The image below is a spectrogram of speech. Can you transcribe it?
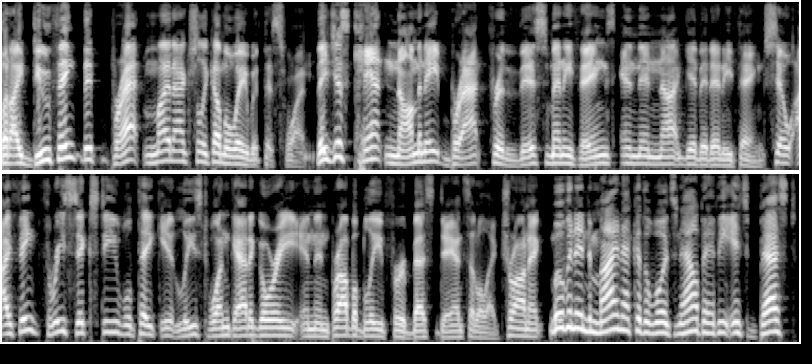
but I do think that Brat might actually come away with this one. They just can't nominate Brat for this many things and then not give it anything. So I think 360 will take at least one category and then probably for Best Dance and Electronic. Moving into my neck of the woods now, baby, it's Best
